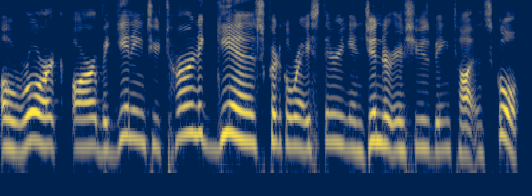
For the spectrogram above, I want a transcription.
O'Rourke are beginning to turn against critical race theory and gender issues being taught in school.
